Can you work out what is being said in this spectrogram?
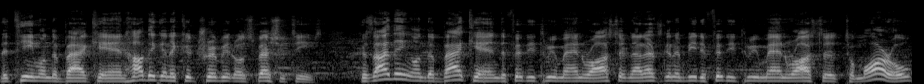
the team on the back end, how they're going to contribute on special teams. Because I think on the back end, the 53 man roster, now that's going to be the 53 man roster tomorrow,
